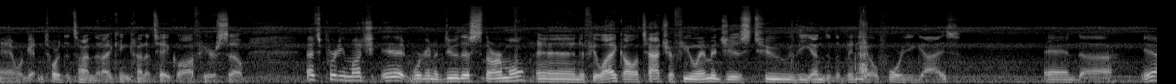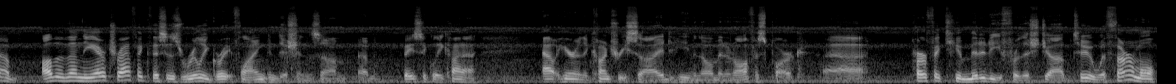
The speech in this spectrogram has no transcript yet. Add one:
and we're getting toward the time that I can kind of take off here. So that's pretty much it. We're going to do this thermal, and if you like, I'll attach a few images to the end of the video for you guys. And uh, yeah, other than the air traffic, this is really great flying conditions. Um, I'm basically kind of out here in the countryside, even though I'm in an office park. Uh, perfect humidity for this job too. With thermal,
